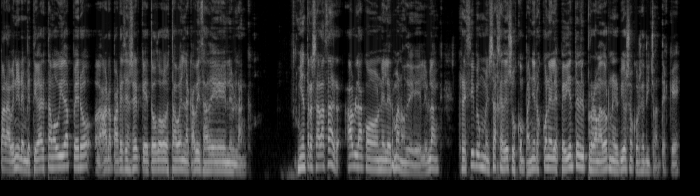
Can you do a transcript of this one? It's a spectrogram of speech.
para venir a investigar esta movida, pero ahora parece ser que todo estaba en la cabeza de Leblanc. Mientras Salazar habla con el hermano de Leblanc, recibe un mensaje de sus compañeros con el expediente del programador nervioso que os he dicho antes, que,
